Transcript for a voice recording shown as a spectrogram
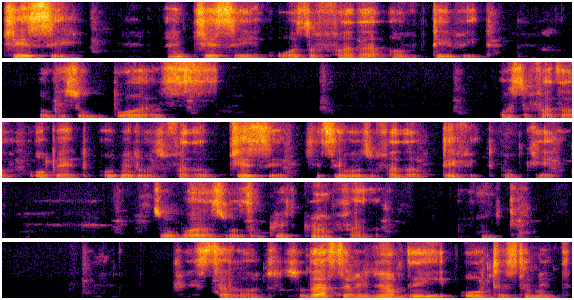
Jesse. And Jesse was the father of David. Okay, so Boaz was the father of Obed. Obed was the father of Jesse. Jesse was the father of David. Okay. So Boaz was the great grandfather. Okay. Praise the Lord. So that's the reading of the Old Testament.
